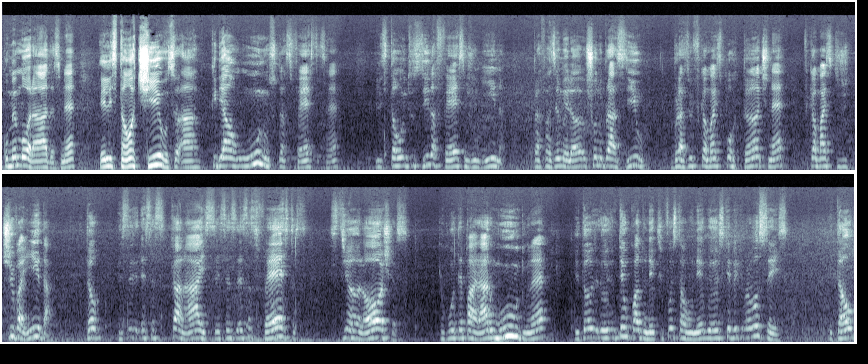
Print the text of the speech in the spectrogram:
comemoradas, né? Eles estão ativos a criar um unos das festas, né? Eles estão induzindo a festa junina para fazer o melhor show no Brasil. O Brasil fica mais importante, né? Fica mais produtivo ainda. Então, esses, esses canais, essas, festas teológicas que vão preparar o mundo, né? Então, eu não tenho um quadro negro. Se fosse um negro, eu escrevi aqui para vocês. Então,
